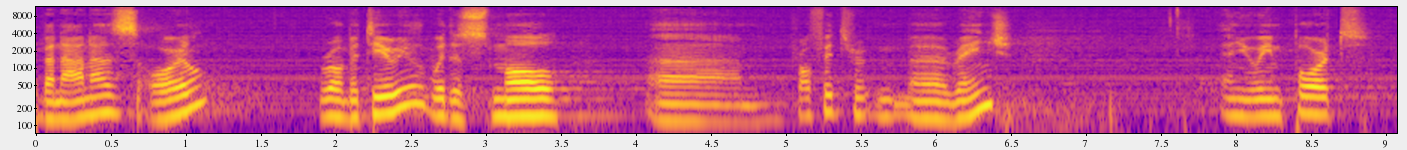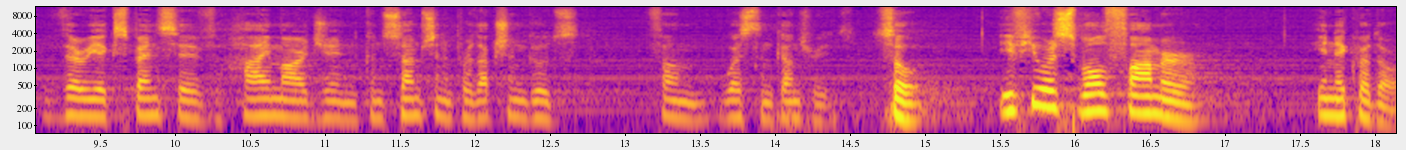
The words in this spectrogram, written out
bananas, oil, raw material with a small um, profit uh, range, and you import very expensive, high-margin consumption and production goods from Western countries. So, if you're a small farmer in Ecuador,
